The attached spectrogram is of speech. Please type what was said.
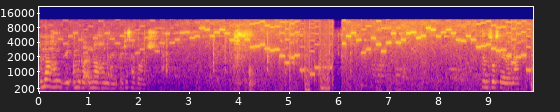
I'm not hungry. Oh my god, I'm not hungry. I just had lunch. I'm so scared right now.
